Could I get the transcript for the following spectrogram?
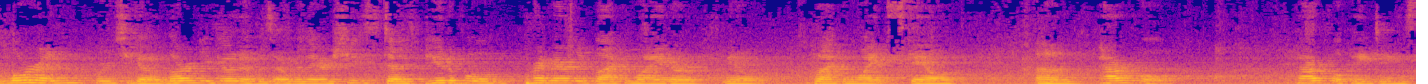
Lauren, where'd she go? Lauren Yagoda was over there. She does beautiful, primarily black and white or, you know, black and white scale, um, powerful, powerful paintings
